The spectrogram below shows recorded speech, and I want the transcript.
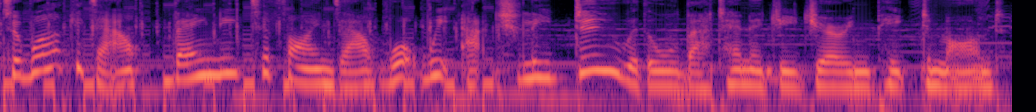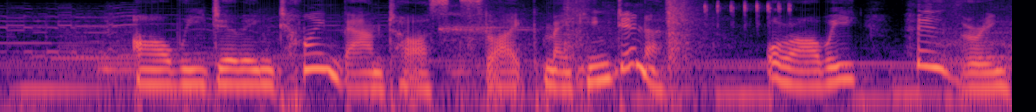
To work it out, they need to find out what we actually do with all that energy during peak demand. Are we doing time bound tasks like making dinner? Or are we hoovering,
